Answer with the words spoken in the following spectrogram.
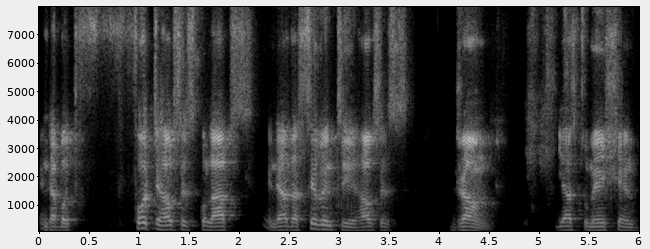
and about 40 houses collapsed and the other 70 houses drowned. Just to mention,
